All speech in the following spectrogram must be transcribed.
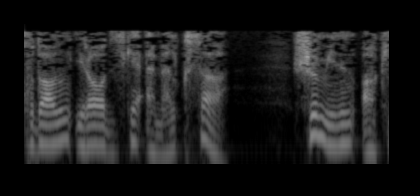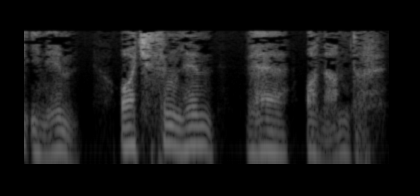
xudoning irodasiga amal qilsa shu mening oki inim och singlim va onamdir.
